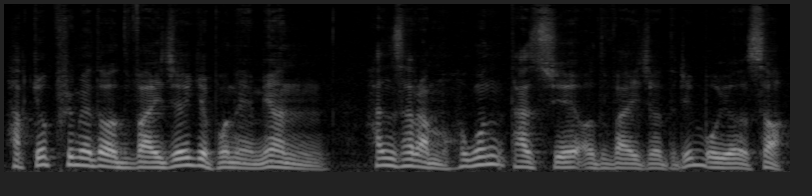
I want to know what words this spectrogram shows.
학교 premed advisor에게 보내면 한 사람 혹은 다수의 advisor들이 모여서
